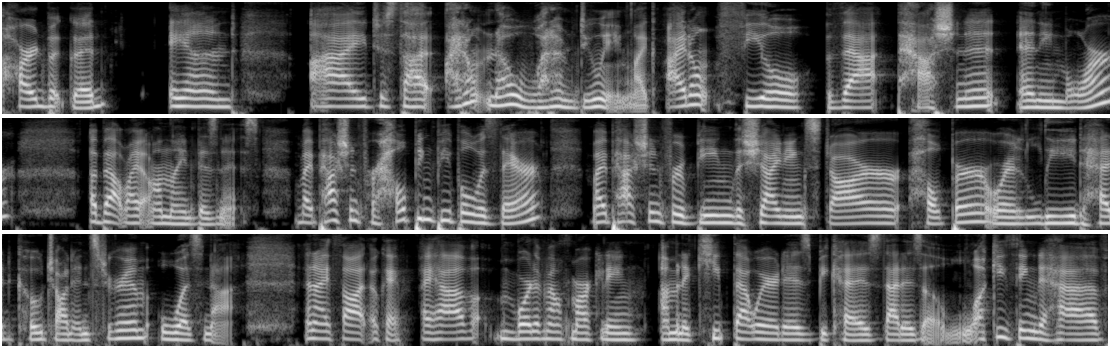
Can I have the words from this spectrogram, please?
hard but good. And I just thought, I don't know what I'm doing. Like, I don't feel that passionate anymore about my online business. My passion for helping people was there. My passion for being the shining star helper or lead head coach on Instagram was not. And I thought, okay, I have word of mouth marketing. I'm going to keep that where it is because that is a lucky thing to have.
